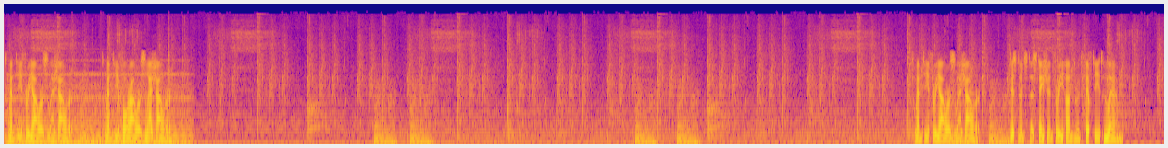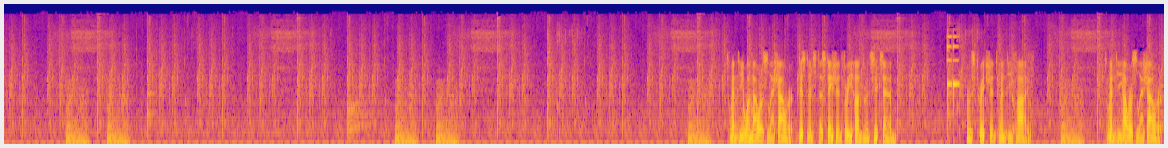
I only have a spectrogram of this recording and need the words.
23 hours slash hour. 24 hours slash hour. Twenty-three hours slash hour. Distance to station three hundred fifty-two M. Twenty-one hours slash hour. Distance to station three hundred six M. Restriction twenty-five. Twenty hours slash hour.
